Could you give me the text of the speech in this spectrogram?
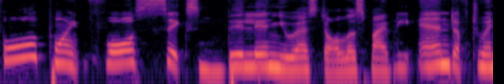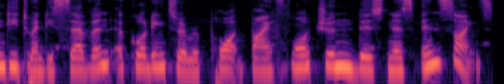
4.46 billion US dollars by the end of 2027, according to a report by Fortune Business Insights.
